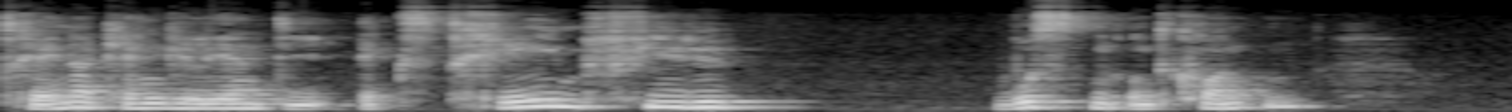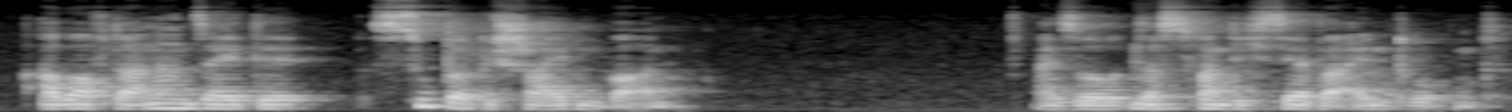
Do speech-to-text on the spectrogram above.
Trainer kennengelernt, die extrem viel wussten und konnten, aber auf der anderen Seite super bescheiden waren. Also das mhm. fand ich sehr beeindruckend.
